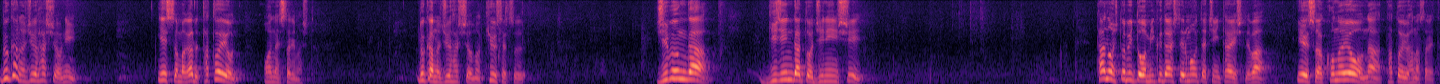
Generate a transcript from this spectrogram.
ルカの18章にイエス様がある例えをお話しされましたルカの18章の9節自分が義人だと自認し他の人々を見下している者たちに対してはイエスはこのような例えを話された。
